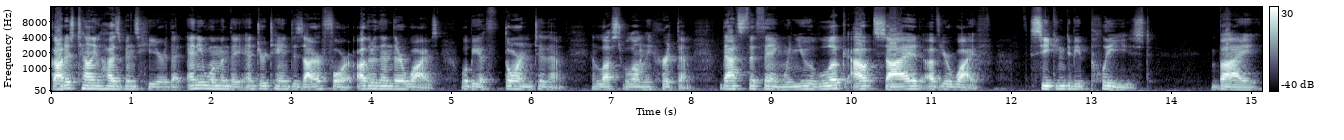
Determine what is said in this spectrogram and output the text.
God is telling husbands here that any woman they entertain desire for, other than their wives, will be a thorn to them, and lust will only hurt them. That's the thing. When you look outside of your wife, seeking to be pleased by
